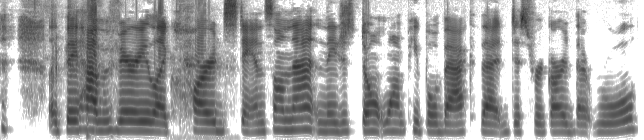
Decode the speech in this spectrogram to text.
like they have a very like hard stance on that and they just don't want people back that disregard that rule.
